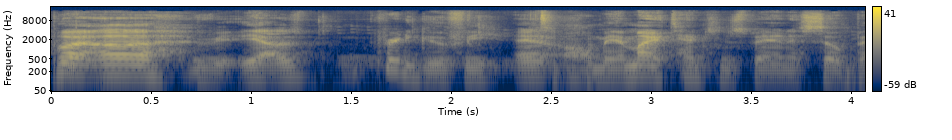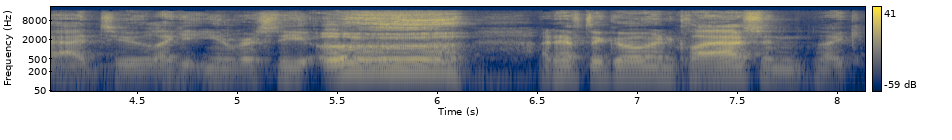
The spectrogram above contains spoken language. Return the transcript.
but uh, yeah, it was pretty goofy. And oh man, my attention span is so bad too. Like at university, ugh, I'd have to go in class and like,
